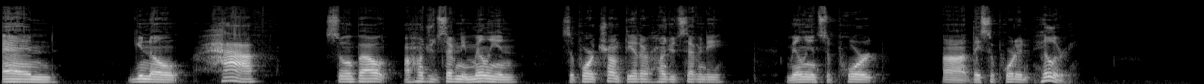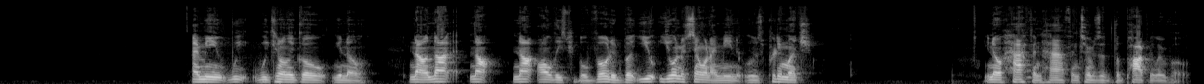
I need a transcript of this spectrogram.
And, you know, half, so about 170 million support Trump. The other 170 million support, uh, they supported Hillary. I mean, we, we can only go, you know, now not, not, not all these people voted, but you, you understand what I mean. It was pretty much, you know, half and half in terms of the popular vote.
